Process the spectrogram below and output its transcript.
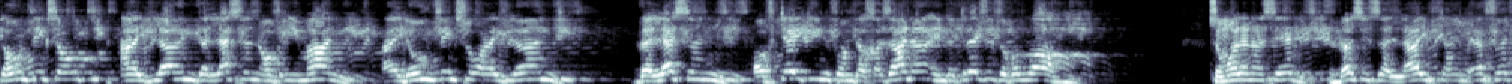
don't think so. I've learned the lesson of Iman. I don't think so. I've learned the lesson of taking from the khazana and the treasures of Allah. So Maulana said, this is a lifetime effort.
